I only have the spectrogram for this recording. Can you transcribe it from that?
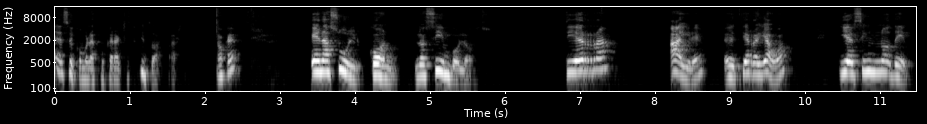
eh, soy como la cucaracha, estoy en todas partes. ¿Ok? En azul con los símbolos tierra, aire, eh, tierra y agua, y el signo de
